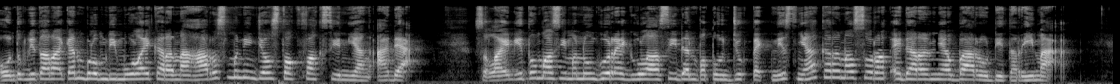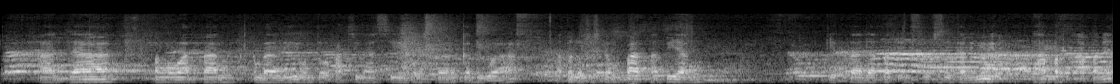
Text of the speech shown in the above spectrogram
untuk di Tarakan belum dimulai karena harus meninjau stok vaksin yang ada. Selain itu masih menunggu regulasi dan petunjuk teknisnya karena surat edarannya baru diterima. Ada penguatan kembali untuk vaksinasi booster kedua atau dosis keempat tapi yang kita dapat instruksikan ini tahap apa nih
